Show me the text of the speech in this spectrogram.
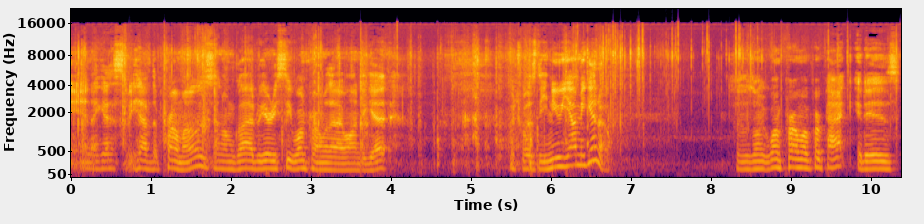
And I guess we have the promos, and I'm glad we already see one promo that I wanted to get, which was the new Yamigeto. So there's only one promo per pack. It is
